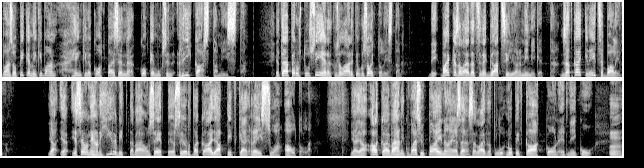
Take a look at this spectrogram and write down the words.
vaan se on pikemminkin vain henkilökohtaisen kokemuksen rikastamista. Ja tämä perustuu siihen, että kun sä laadit jonkun soittolistan, niin vaikka sä laitat sinne gatsiljona nimikettä, niin sä oot kaikki ne itse valinnut. Ja, ja, ja se on ihan hirvittävää on se, että jos sä joudut vaikka ajaa pitkää reissua autolla, ja, ja alkaa vähän niin kuin väsy painaa ja sä, sä laitat nupit kaakkoon, että niin kuin mm.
